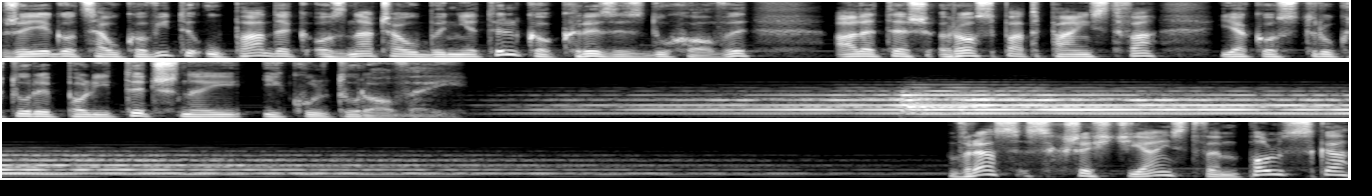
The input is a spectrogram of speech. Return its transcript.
że jego całkowity upadek oznaczałby nie tylko kryzys duchowy, ale też rozpad państwa jako struktury politycznej i kulturowej. Wraz z chrześcijaństwem Polska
